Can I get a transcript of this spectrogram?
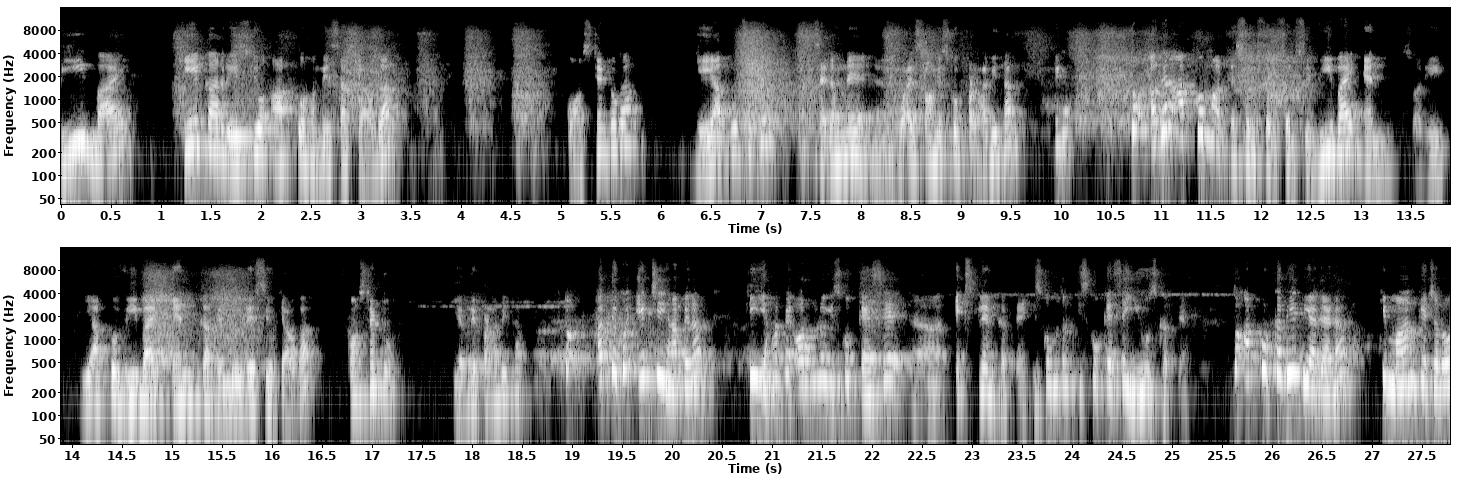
v बाय के का रेशियो आपको हमेशा क्या होगा? कांस्टेंट होगा। यही आप बोल सकते हो। शायद हमने बॉयल्स फॉर्म इसको पढ़ा भी था, ठीक है? तो अगर आपको मान sorry sorry sorry V by N sorry ये आपको v बाय एन का वैल्यू रेशियो क्या होगा? कांस्टेंट होगा। ये हमने पढ़ा भी था। तो अब देखो, एक चीज़ यहाँ पे ना कि यहाँ पे और हम लोग इसको कैसे एक्सप्लेन करते हैं? इसको मतलब इसको कैसे यूज़ करते हैं? तो आपको कभी दिया जाए ना कि मान के चलो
